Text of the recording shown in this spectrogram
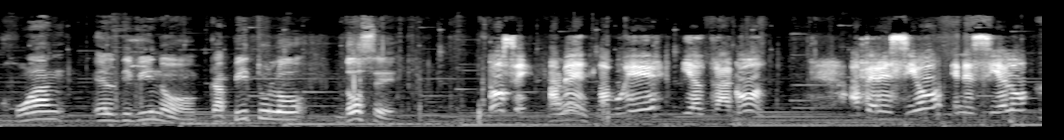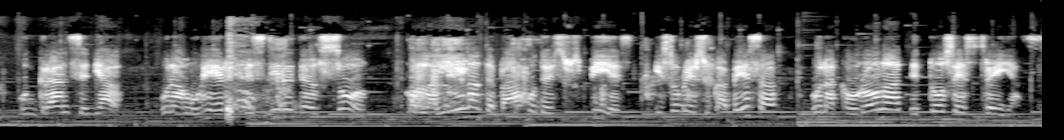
Juan el Divino, capítulo 12. 12. Amén. La mujer y el dragón. Apareció en el cielo un gran señal. Una mujer vestida del sol, con la luna debajo de sus pies y sobre su cabeza una corona de doce estrellas.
